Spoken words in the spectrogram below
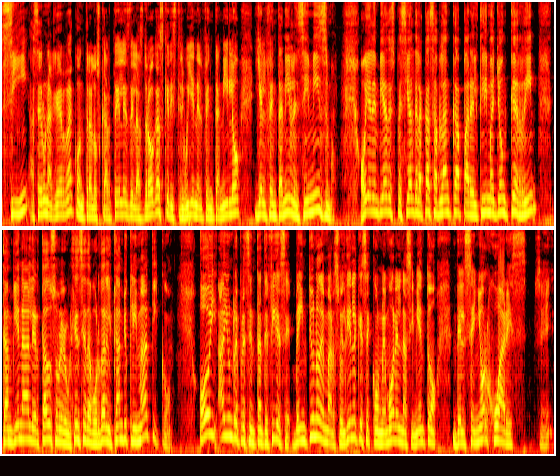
sí hacer una guerra contra los carteles de las drogas que distribuyen el fentanilo y el fentanilo en sí mismo. Hoy el enviado especial de la Casa Blanca para el clima John Kerry también ha alertado sobre la urgencia de abordar el cambio climático. Hoy hay un representante, fíjese, 21 de marzo, el día en el que se conmemora el nacimiento del señor Juárez, ¿sí?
